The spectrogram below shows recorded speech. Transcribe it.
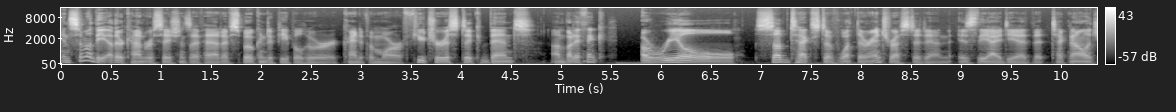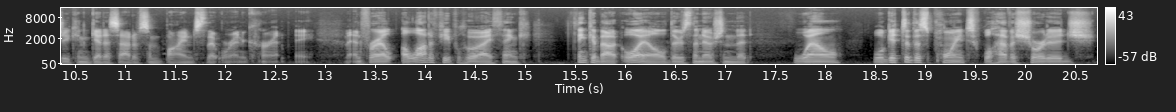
In some of the other conversations I've had, I've spoken to people who are kind of a more futuristic bent, um, but I think a real subtext of what they're interested in is the idea that technology can get us out of some binds that we're in currently. And for a, a lot of people who I think think about oil, there's the notion that, well, we'll get to this point, we'll have a shortage,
